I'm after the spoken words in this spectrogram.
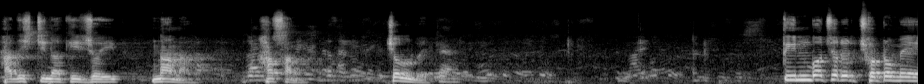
হাদিসটি নাকি জয়ীব না না। হাসান। চলবে। তিন বছরের ছোট মেয়ে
